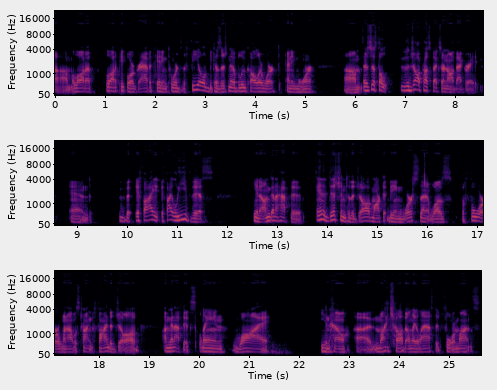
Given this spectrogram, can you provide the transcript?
Um, a lot of a lot of people are gravitating towards the field because there's no blue collar work anymore. Um, there's just a the job prospects are not that great, and the, if I if I leave this, you know, I'm gonna have to. In addition to the job market being worse than it was before when I was trying to find a job, I'm gonna have to explain why. You know, uh, my job only lasted four months.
